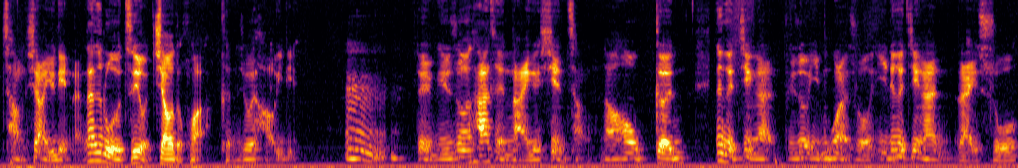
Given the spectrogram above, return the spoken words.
场下有点难，但是如果只有教的话，可能就会好一点。嗯，对，比如说他可能拿一个现场，然后跟那个建案，比如说以木工来说，以那个建案来说，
